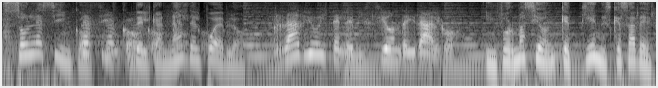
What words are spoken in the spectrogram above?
Son las 5 del Canal del Pueblo. Radio y Televisión de Hidalgo. Información que tienes que saber.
